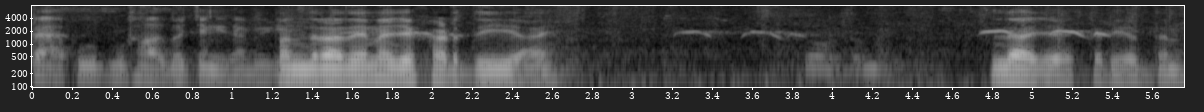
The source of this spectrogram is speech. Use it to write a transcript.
ਪੈਪ ਪੂਪ ਖਾ ਦੋ ਚੰਗੀ ਦਾ ਵੀਡੀਓ। 15 ਦਿਨ ਅਜੇ ਖੜਦੀ ਆ ਇਹ। ਲੈ ਜਾ ਕਰੀ ਉਦਨ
